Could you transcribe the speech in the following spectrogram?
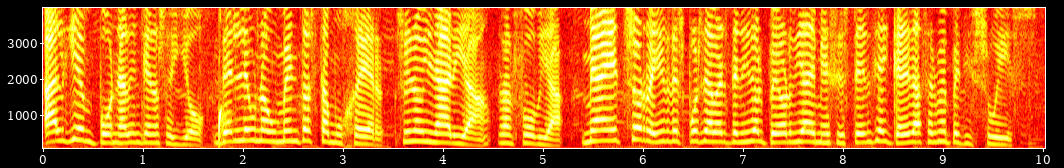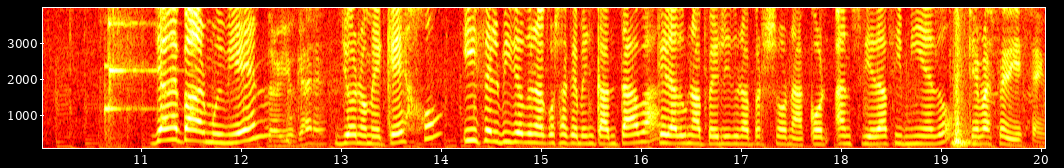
Alguien pone, alguien que no soy yo. Denle un aumento a esta mujer. Soy no binaria, transfobia. Me ha hecho reír después de haber tenido el peor día de mi existencia y querer hacerme petit suisse. Ya me pagan muy bien, There you get it. yo no me quejo. Hice el vídeo de una cosa que me encantaba, que era de una peli de una persona con ansiedad y miedo. ¿Qué más te dicen?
